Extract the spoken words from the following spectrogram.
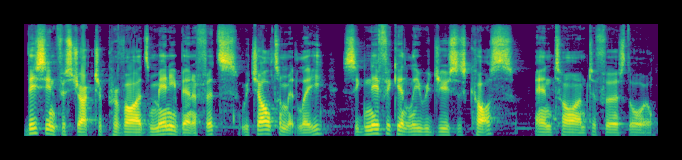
This infrastructure provides many benefits, which ultimately significantly reduces costs and time to first oil.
